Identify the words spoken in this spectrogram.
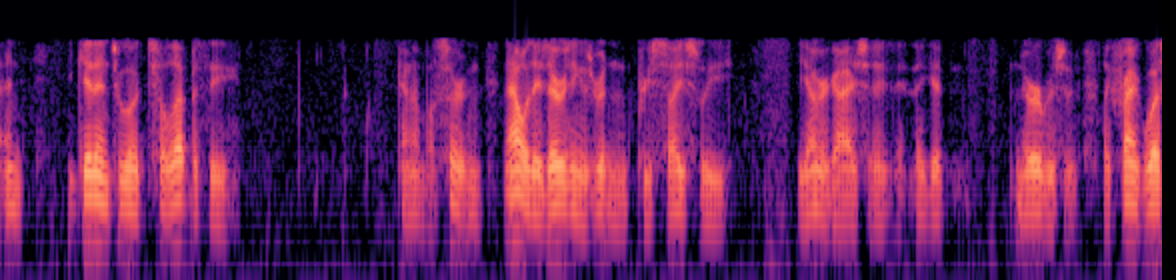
and you get into a telepathy kind of a certain nowadays everything is written precisely the younger guys they they get nervous like Frank was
